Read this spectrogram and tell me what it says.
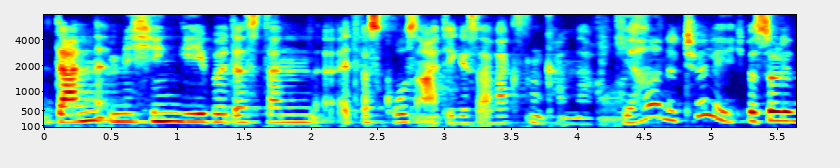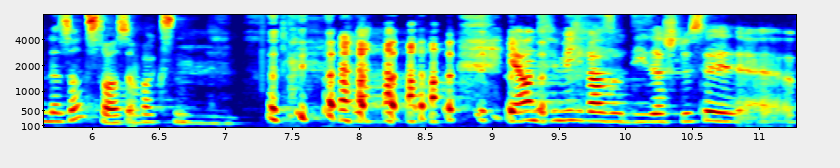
dann mich hingebe, dass dann etwas Großartiges erwachsen kann daraus. Ja, natürlich. Was soll denn da sonst daraus erwachsen? Mhm. ja, und für mich war so dieser Schlüssel äh,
